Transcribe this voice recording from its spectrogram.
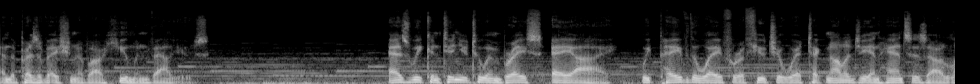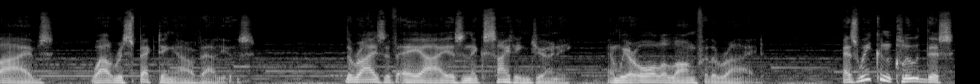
and the preservation of our human values. As we continue to embrace AI, we pave the way for a future where technology enhances our lives while respecting our values. The rise of AI is an exciting journey, and we are all along for the ride. As we conclude this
